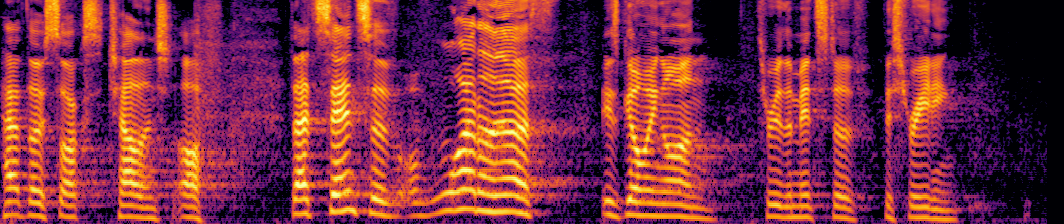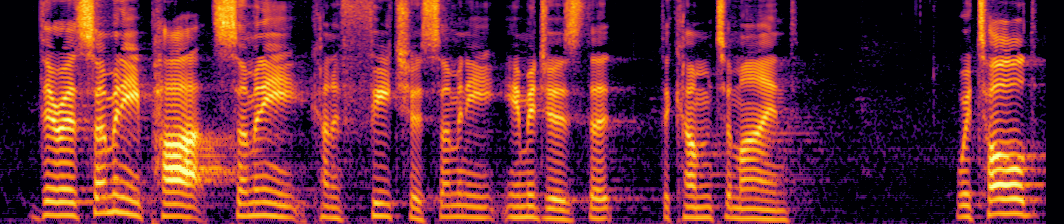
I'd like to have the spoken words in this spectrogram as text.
have those socks challenged off. That sense of, of what on earth is going on through the midst of this reading. There are so many parts, so many kind of features, so many images that, that come to mind. We're told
